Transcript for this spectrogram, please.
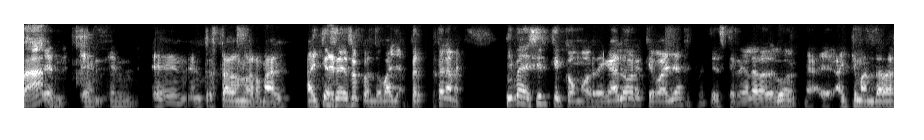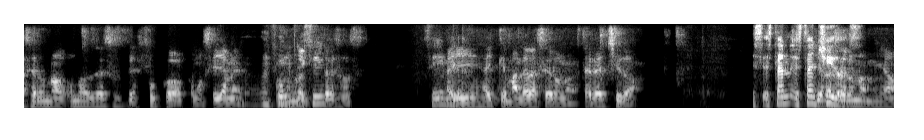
va. en, en, en, en- en tu estado normal. Hay que hacer eso cuando vaya, pero espérame. Iba a decir que como regalo ahora que vaya, porque me tienes que regalar algo, eh, hay que mandar a hacer uno, unos de esos de Fuco, como se llaman. Un Funko, sí. de esos. Sí, mira, Ahí hay que mandar a hacer uno, estaría chido. es- están, están Quiero chidos. hacer uno mío.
